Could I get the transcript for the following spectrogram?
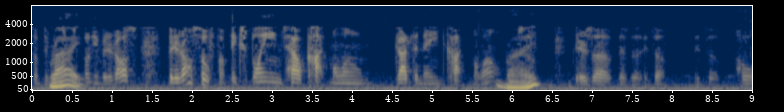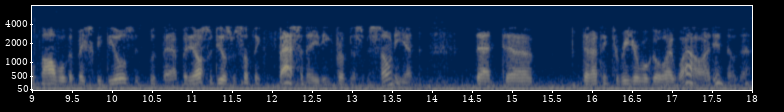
something right. Smithsonian, but it also but it also f- explains how Cotton Malone got the name Cotton Malone. Right. So there's a there's a it's a it's a whole novel that basically deals with that, but it also deals with something fascinating from the Smithsonian that uh, that I think the reader will go like, "Wow, I didn't know that."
